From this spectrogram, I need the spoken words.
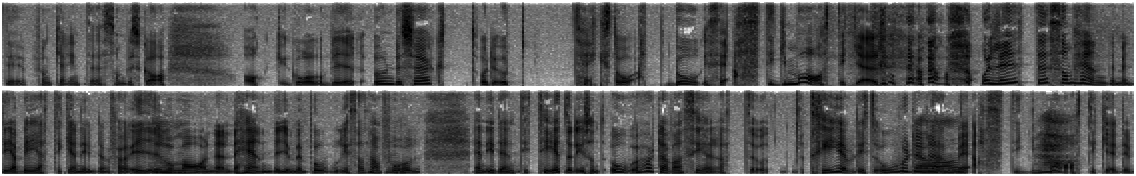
Det funkar inte som det ska. Och går och blir undersökt och det upp, text då att Boris är astigmatiker. och lite som händer med diabetikern i, den för, i mm. romanen händer ju med Boris att han får mm. en identitet och det är sånt oerhört avancerat och trevligt ord det ja. där med astigmatiker. Det,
